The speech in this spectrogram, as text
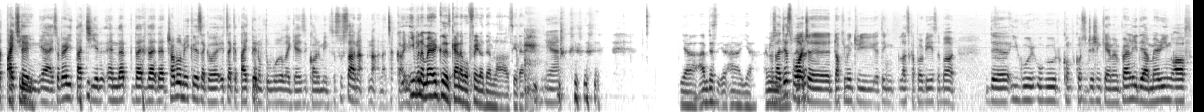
a Touchy. titan yeah it's a very touchy and, and that, that that that troublemaker is like a it's like a titan of the world I guess economic so susah nak nak nak cakap anything Even America is kind of afraid of them, lah. I'll say that. yeah yeah, I'm just uh, yeah. I mean Because I just watched a documentary, I think last couple of days about the Uyghur Uyghur com- concentration camp, and apparently they are marrying off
